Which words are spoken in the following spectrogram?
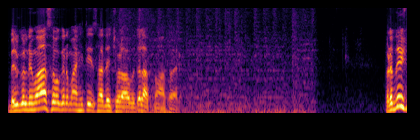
બિલકુલ નિવાસ સમગ્ર માહિતી સાથે જોડાવા બદલ આપનો આભાર. પ્રદેશ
